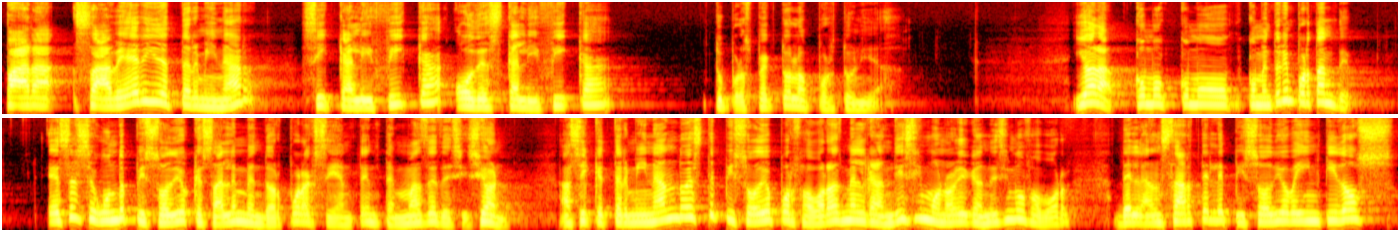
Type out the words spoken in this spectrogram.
para saber y determinar si califica o descalifica tu prospecto la oportunidad. Y ahora, como, como comentario importante, es el segundo episodio que sale en Vendedor por Accidente en temas de decisión. Así que terminando este episodio, por favor, hazme el grandísimo honor y el grandísimo favor de lanzarte el episodio 22.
